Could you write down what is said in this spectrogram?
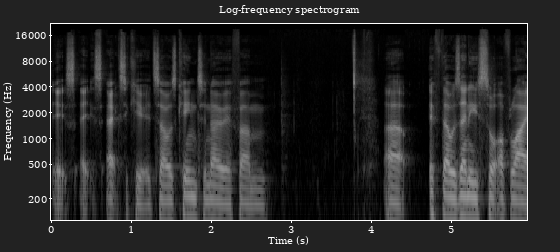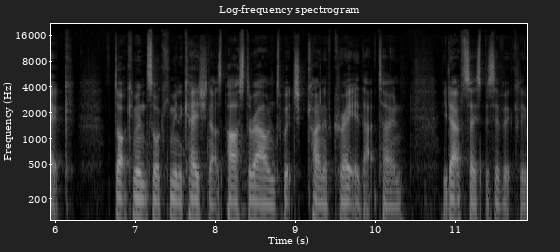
it's it's executed so i was keen to know if um uh, if there was any sort of like documents or communication that was passed around which kind of created that tone. You don't have to say specifically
